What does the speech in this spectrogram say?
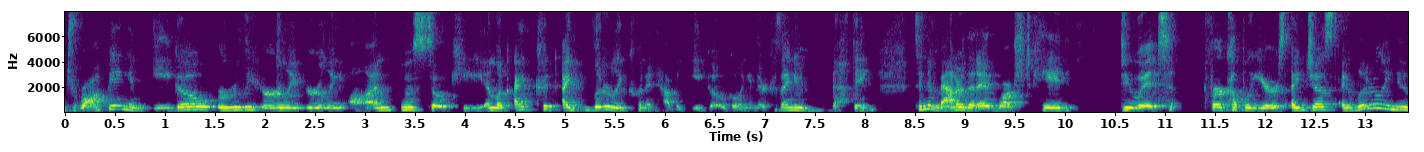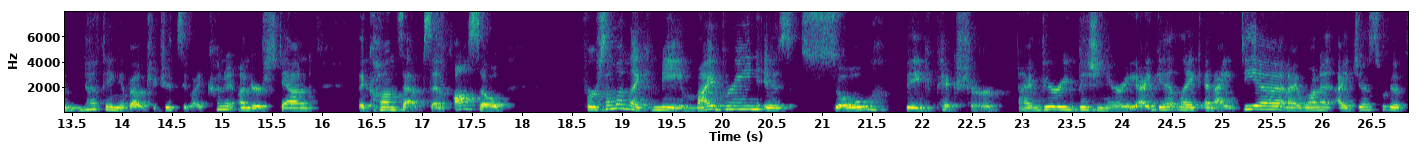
dropping an ego early early early on was so key. And look i could i literally couldn't have an ego going in there because i knew nothing. It didn't matter that i had watched cade do it for a couple years. I just i literally knew nothing about jujitsu i couldn't understand the concepts. And also for someone like me, my brain is so big picture. I'm very visionary. I get like an idea and I want to, I just sort of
